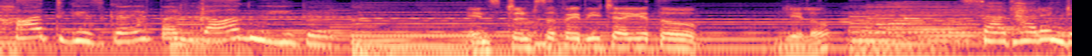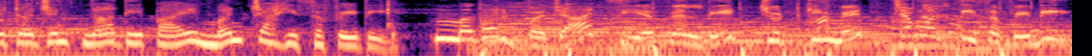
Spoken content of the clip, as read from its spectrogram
हाथ घिस गए पर दाग नहीं गए। इंस्टेंट सफेदी चाहिए तो ये लो। साधारण डिटर्जेंट ना दे पाए मन चाही सफेदी, मगर बजाज सी एफ़ एल दे चुटकी में चमकती सफेदी।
